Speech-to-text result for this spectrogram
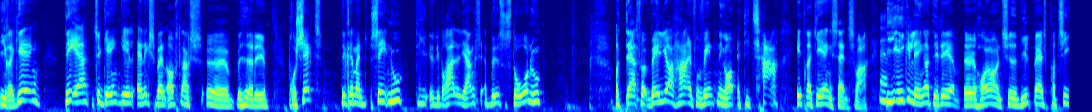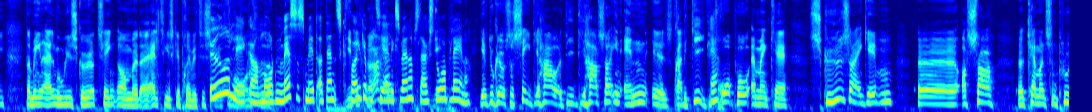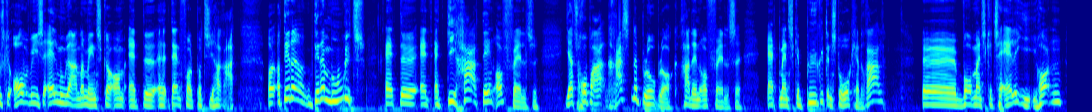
i regeringen. Det er til gengæld Alex Van Opslags øh, hvad hedder det, projekt. Det kan man se nu. De liberale alliance er blevet så store nu, og derfor vælger har en forventning om, at de tager et regeringsansvar. Ja. De er ikke længere det der øh, højorienterede vildbasparti, der mener alle mulige skøre ting om, at alting skal privatiseres. Ødelægger Morten Messerschmidt og Dansk ja, Folkeparti Alex Vandopslags store planer? Ja, du kan jo så se, de har, de, de har så en anden øh, strategi. De ja. tror på, at man kan skyde sig igennem, øh, og så øh, kan man sådan pludselig overbevise alle mulige andre mennesker om, at, øh, Dansk Folkeparti har ret. Og, og det, der, det der er muligt, at, øh, at, at de har den opfattelse. Jeg tror bare, at resten af Blå Blok har den opfattelse, at man skal bygge den store katedral, øh, hvor man skal tage alle i, i hånden,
